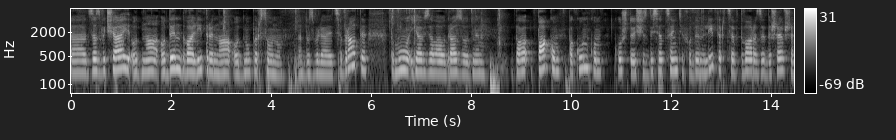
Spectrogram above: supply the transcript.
Е, Зазвичай 1-2 літри на одну персону дозволяється брати. Тому я взяла одразу одним паком, пакунком. Коштує 60 центів 1 літр. Це в два рази дешевше,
